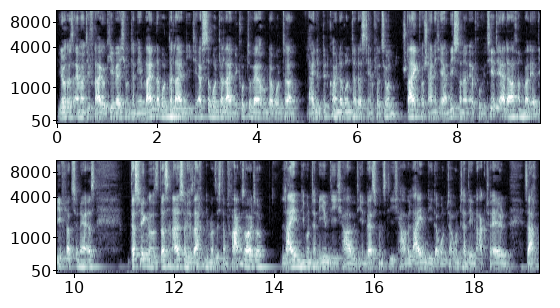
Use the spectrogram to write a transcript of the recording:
Jedoch ist einfach die Frage, okay, welche Unternehmen leiden darunter? Leiden die ETFs darunter? Leiden die Kryptowährungen darunter? Leidet Bitcoin darunter, dass die Inflation steigt? Wahrscheinlich eher nicht, sondern er profitiert eher davon, weil er deflationär ist. Deswegen, das sind alles solche Sachen, die man sich dann fragen sollte. Leiden die Unternehmen, die ich habe, die Investments, die ich habe, leiden die darunter, unter den aktuellen Sachen?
